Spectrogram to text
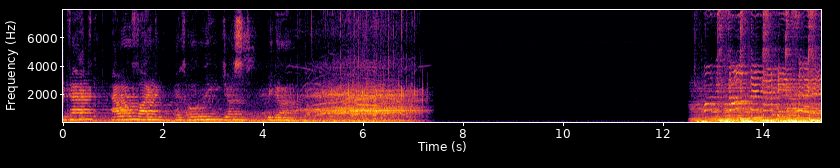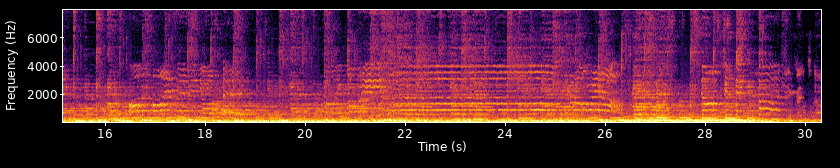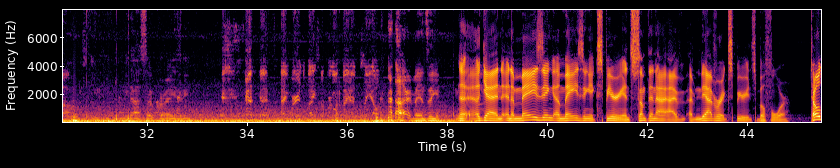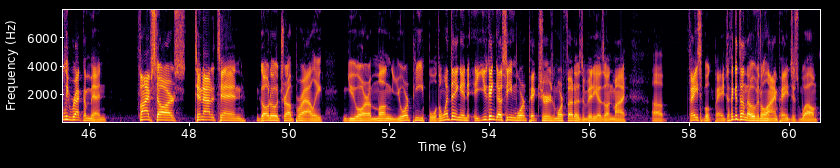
In fact, our fight has only just begun. Again, an amazing, amazing experience. Something I, I've I've never experienced before. Totally recommend. Five stars, ten out of ten. Go to a Trump rally. You are among your people. The one thing, and you can go see more pictures, more photos, and videos on my uh, Facebook page. I think it's on the Over the Line page as well.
